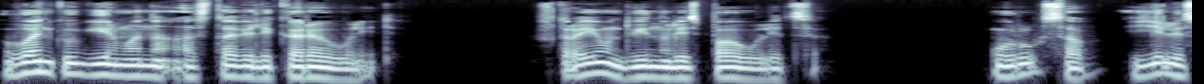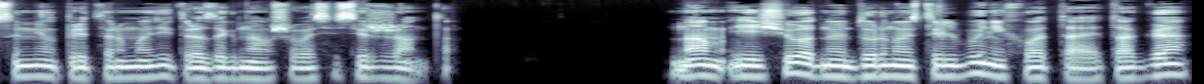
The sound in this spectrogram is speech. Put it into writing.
Ваньку Германа оставили караулить. Втроем двинулись по улице. Урусов еле сумел притормозить разогнавшегося сержанта. «Нам еще одной дурной стрельбы не хватает, ага?»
